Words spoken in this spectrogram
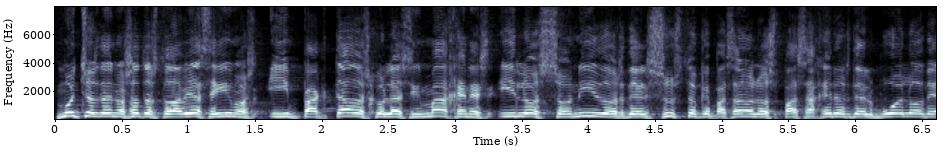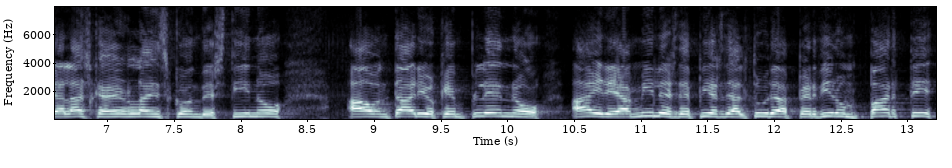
Muchos de nosotros todavía seguimos impactados con las imágenes y los sonidos del susto que pasaron los pasajeros del vuelo de Alaska Airlines con destino a Ontario, que en pleno aire a miles de pies de altura perdieron parte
